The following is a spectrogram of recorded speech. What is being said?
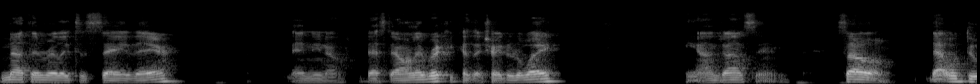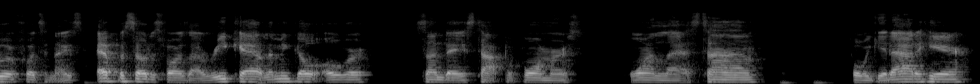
nothing really to say there. And, you know, that's their only rookie because they traded away Keon Johnson. So that will do it for tonight's episode as far as our recap. Let me go over Sunday's top performers one last time before we get out of here.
